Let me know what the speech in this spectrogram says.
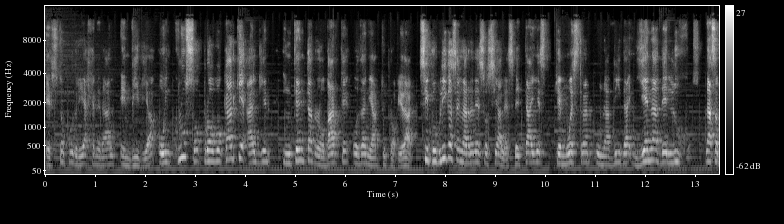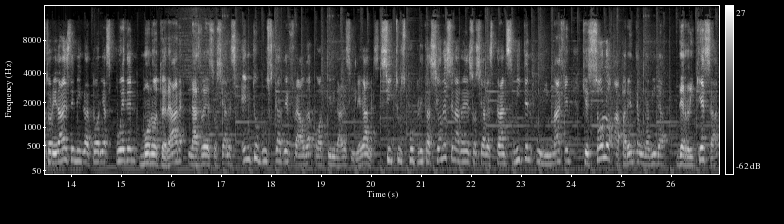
Esto podría generar envidia o incluso provocar que alguien intenta robarte o dañar tu propiedad. Si publicas en las redes sociales detalles que muestran una vida llena de lujos, las autoridades de migratorias pueden monitorear las redes sociales en tu busca de fraude o actividades ilegales. Si tus publicaciones en las redes sociales transmiten una imagen que solo aparenta una vida de riqueza,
